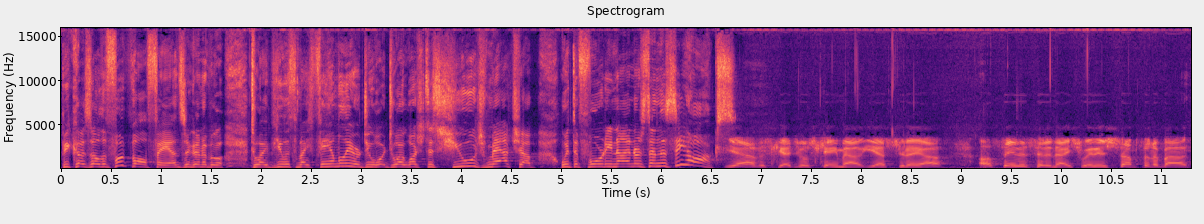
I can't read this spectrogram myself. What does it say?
because all the football fans are going to go. Do I be with my family, or do I, do I watch this huge matchup with the 49ers and the Seahawks? Yeah, the schedules came out yesterday. I'll, I'll say this in a nice way. There's something about.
